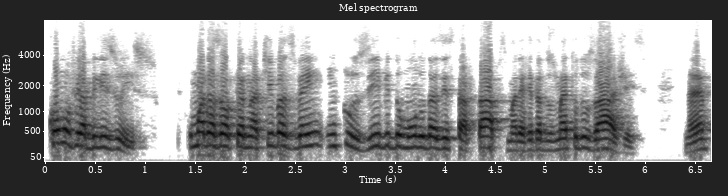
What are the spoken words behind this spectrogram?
Como viabilizo isso? Uma das alternativas vem, inclusive, do mundo das startups, Maria Rita, dos métodos ágeis né?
